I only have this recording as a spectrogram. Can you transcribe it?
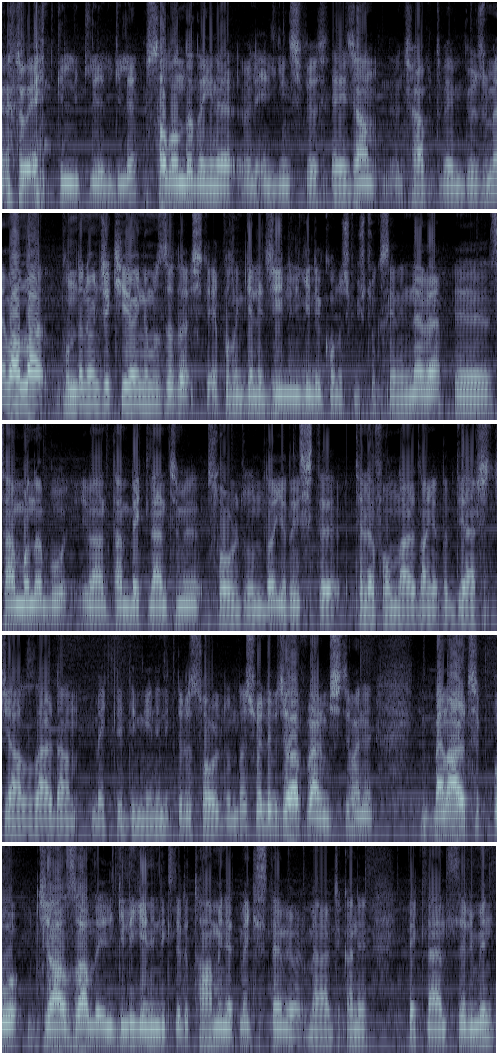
bu etkinlikle ilgili. Salonda da yine öyle ilginç bir heyecan çarptı benim gözüme. Valla bundan önceki yayınımızda da işte Apple'ın geleceğiyle ilgili konuşmuştuk seninle ve e, sen bana bu eventten beklentimi sorduğunda ya da işte telefonlardan ya da diğer cihazlardan beklediğim yenilikleri sorduğunda şöyle bir cevap vermiştim. Hani ben artık bu cihazlarla ilgili yenilikleri tahmin etmek istemiyorum. Ben hani beklentilerimin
